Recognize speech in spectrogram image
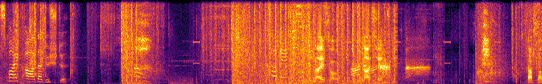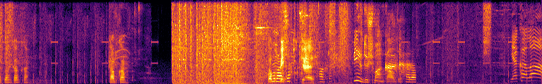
Spike A'da düştü. Nice o. Nice Jet. Come come come come come. Come come. Big arka. okay. Bir düşman kaldı. Helal. Yakala.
